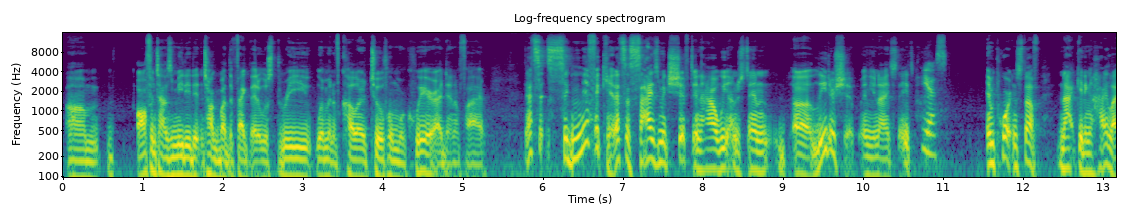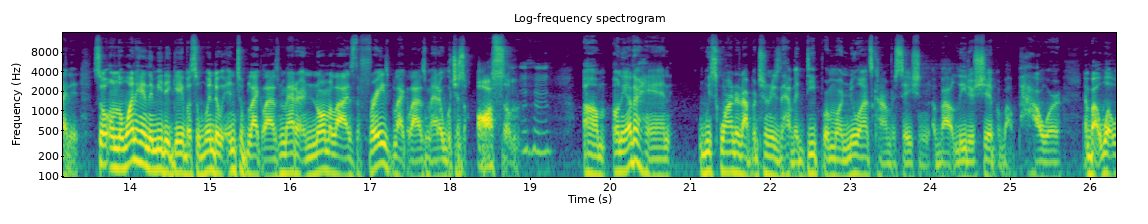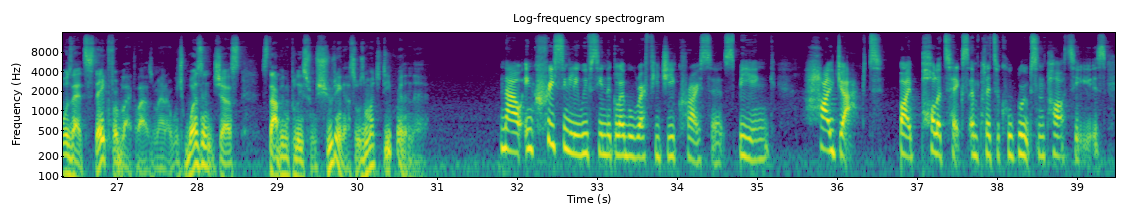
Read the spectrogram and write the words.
Um, oftentimes media didn't talk about the fact that it was three women of color, two of whom were queer identified. That's significant. That's a seismic shift in how we understand uh, leadership in the United States. Yes. Important stuff not getting highlighted. So, on the one hand, the media gave us a window into Black Lives Matter and normalized the phrase Black Lives Matter, which is awesome. Mm-hmm. Um, on the other hand, we squandered opportunities to have a deeper, more nuanced conversation about leadership, about power, and about what was at stake for Black Lives Matter, which wasn't just stopping police from shooting us, it was much deeper than that. Now, increasingly, we've seen the global refugee crisis being hijacked by politics and political groups and parties.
